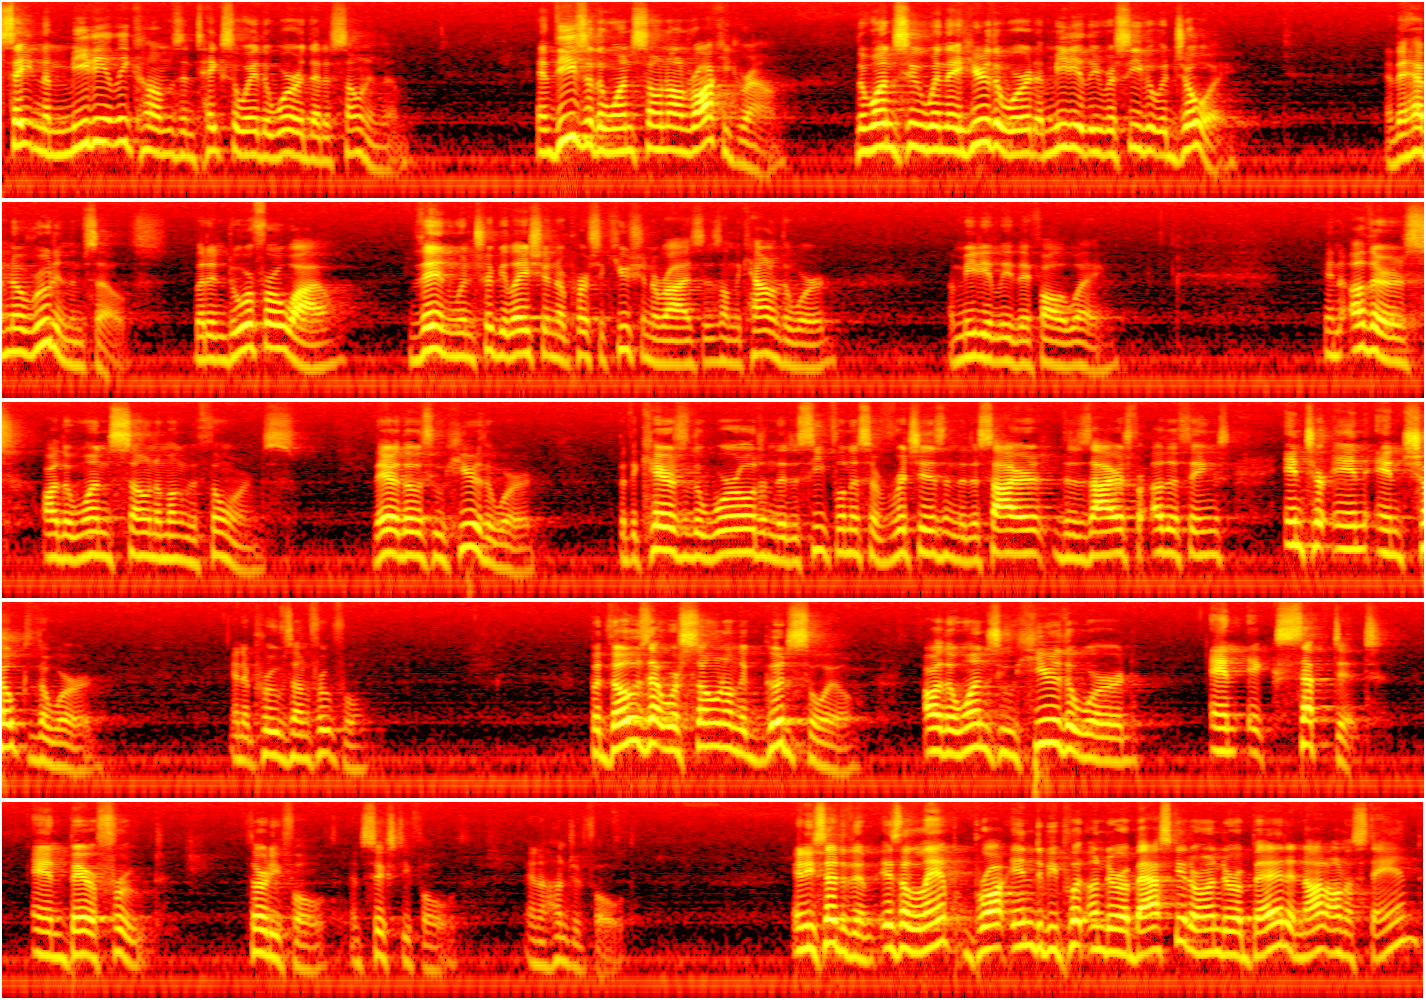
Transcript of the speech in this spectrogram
Satan immediately comes and takes away the word that is sown in them. And these are the ones sown on rocky ground, the ones who, when they hear the word, immediately receive it with joy. And they have no root in themselves, but endure for a while. Then, when tribulation or persecution arises on the count of the word, immediately they fall away. And others are the ones sown among the thorns. They are those who hear the word but the cares of the world and the deceitfulness of riches and the, desire, the desires for other things enter in and choke the word, and it proves unfruitful. But those that were sown on the good soil are the ones who hear the word and accept it and bear fruit thirtyfold and sixtyfold and a hundredfold. And he said to them, Is a lamp brought in to be put under a basket or under a bed and not on a stand?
